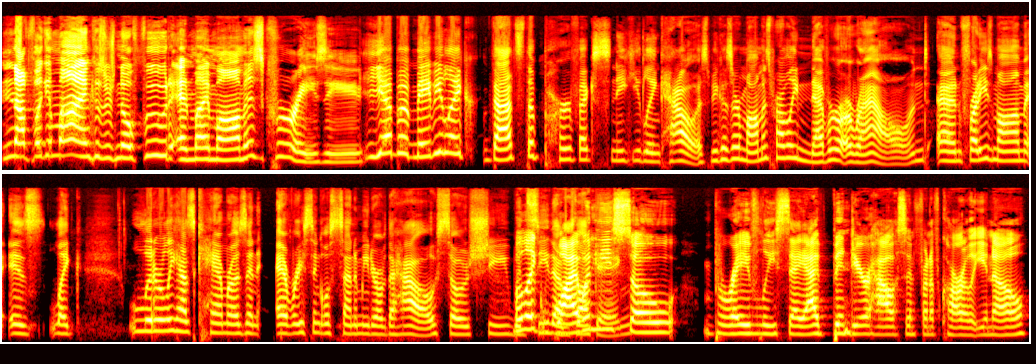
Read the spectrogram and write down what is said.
Not fucking mine because there's no food and my mom is crazy. Yeah, but maybe like that's the perfect sneaky link house because her mom is probably never around, and Freddie's mom is like literally has cameras in every single centimeter of the house, so she would But like, why would he so bravely say, "I've been to your house" in front of Carly? You know,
